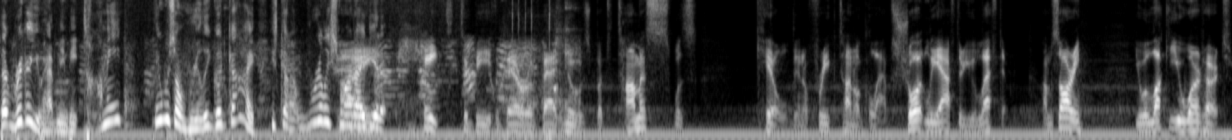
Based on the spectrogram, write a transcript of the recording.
That rigger you had me meet, Tommy, he was a really good guy. He's got a really smart I idea to. hate to be the bearer of bad news, but Thomas was killed in a freak tunnel collapse shortly after you left him. I'm sorry. You were lucky you weren't hurt.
